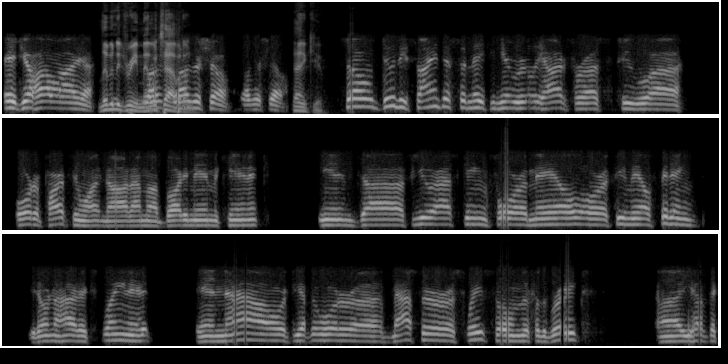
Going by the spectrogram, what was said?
Hey Joe, how are you? Living the dream, man. love, What's love happening? the show. Love the show. Thank you. So, dude, the scientists are making it really hard for us to uh, order parts and whatnot. I'm a body man mechanic, and uh, if you're asking for a male or a female fitting, you don't know how to explain it. And now, if you have to order a master or a slave cylinder for the brakes, uh, you have to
